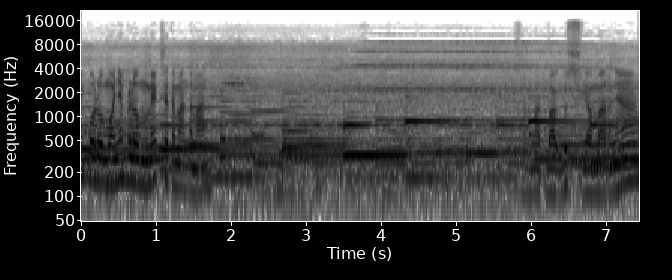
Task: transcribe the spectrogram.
ini volumenya belum max ya teman-teman. Sangat bagus gambarnya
